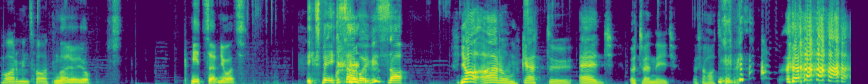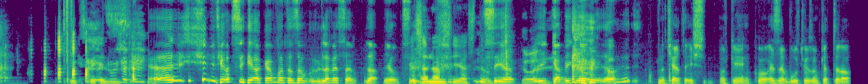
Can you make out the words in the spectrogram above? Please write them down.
36. Nagyon jó. 7x8. XP, számolj vissza! Ja, 3, 2, 1, 54, 56. XP ez... jó, szia, kaphatozom, leveszem. Na, jó. Köszönöm, sziasztok. Szia. Inkább, inkább. Jó. Na chat, és oké, okay, akkor ezzel búcsúzunk ettől a,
